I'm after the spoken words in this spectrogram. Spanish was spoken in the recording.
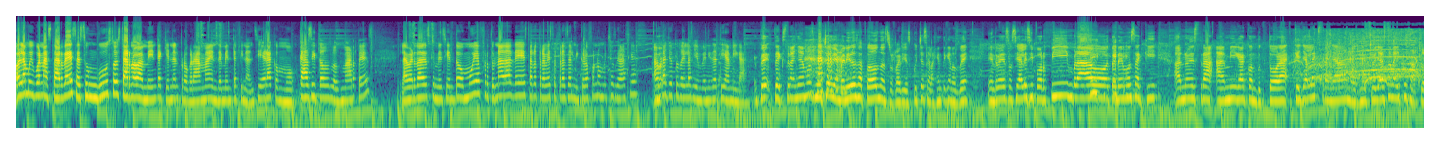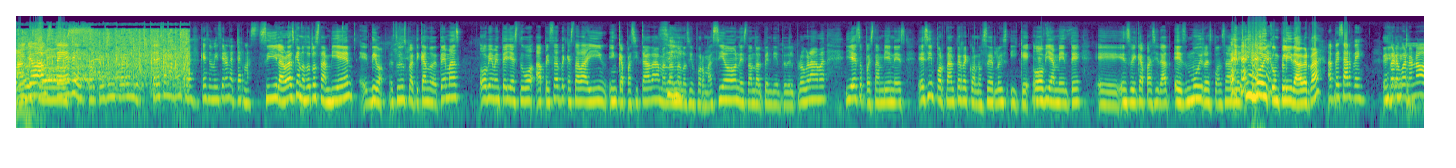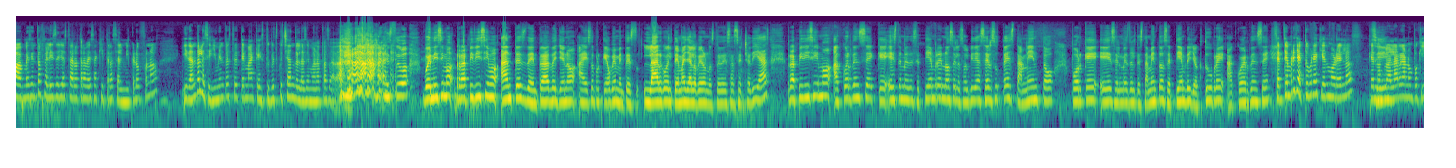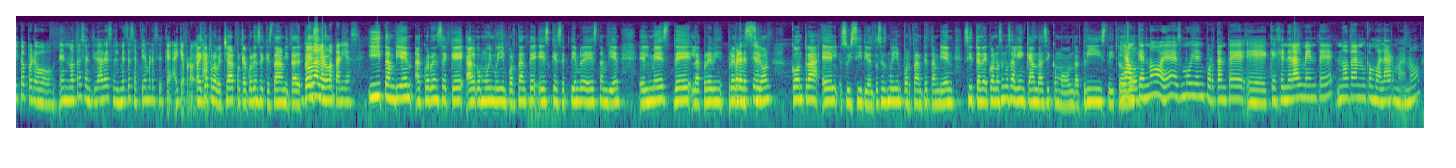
Hola, muy buenas tardes. Es un gusto estar nuevamente aquí en el programa en Demente Financiera, como casi todos los martes. La verdad es que me siento muy afortunada de estar otra vez atrás del micrófono. Muchas gracias. Ahora yo te doy la bienvenida a ti, amiga. Te, extrañamos mucho. Bienvenidos a todos nuestros radioescuchas, a la gente que nos ve en redes sociales. Y por fin, bravo, tenemos aquí a nuestra amiga conductora que ya la extrañábamos mucho. Ya están ahí tus aplausos. Y yo a ustedes, porque fueron tres semanas que se me hicieron eternas. Sí, la verdad es que a nosotros también, eh, digo, estuvimos platicando de temas obviamente ella estuvo, a pesar de que estaba ahí incapacitada, mandándonos información, estando al pendiente del programa, y eso pues también es, es importante reconocerlo y, que obviamente eh, en su incapacidad es muy responsable y muy cumplida, ¿verdad? A pesar de... Pero bueno, no, me siento feliz de ya estar otra vez aquí tras el micrófono y dándole seguimiento a este tema que estuve escuchando la semana pasada. Estuvo buenísimo, rapidísimo, antes de entrar de lleno a esto, porque obviamente es largo el tema, ya lo vieron ustedes hace ocho días. Rapidísimo, acuérdense que este mes de septiembre no se les olvide hacer su testamento, porque es el mes del testamento, septiembre y octubre, acuérdense. Septiembre y octubre aquí en Morelos que nos lo alargan un poquito, pero en otras entidades el mes de septiembre sí es que hay que aprovechar. Hay que aprovechar porque acuérdense que está a mitad de precio. Todas las notarías. Y también acuérdense que algo muy muy importante es que septiembre es también el mes de la prevención. contra el suicidio. Entonces es muy importante también, si conocemos a alguien que anda así como onda triste y todo. Y aunque no, ¿eh? es muy importante eh, que generalmente no dan como alarma, ¿no?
